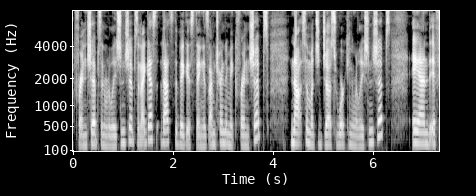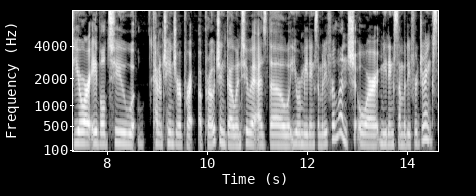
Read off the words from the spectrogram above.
friendships and relationships. And I guess that's the biggest thing is I'm trying to make friendships, not so much just working relationships. And if you're able to kind of change your appro- approach and go into it as though you were meeting somebody for lunch or meeting somebody for drinks,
